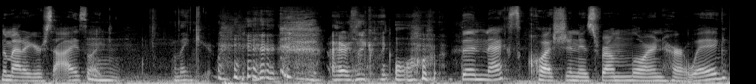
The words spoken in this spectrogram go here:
no matter your size. Like, mm-hmm. Well, thank you. I was like, I'm like, oh. The next question is from Lauren Herwig,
